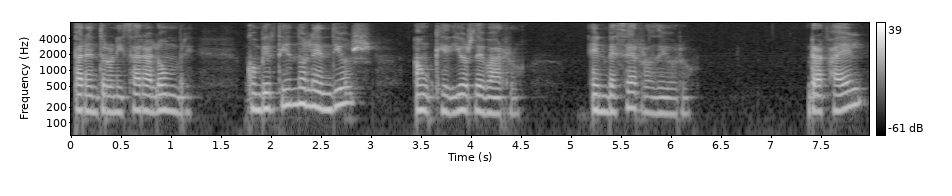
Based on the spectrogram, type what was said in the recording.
para entronizar al hombre, convirtiéndole en Dios, aunque Dios de barro, en becerro de oro. Rafael,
